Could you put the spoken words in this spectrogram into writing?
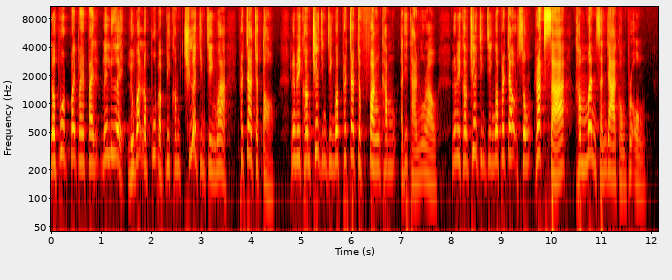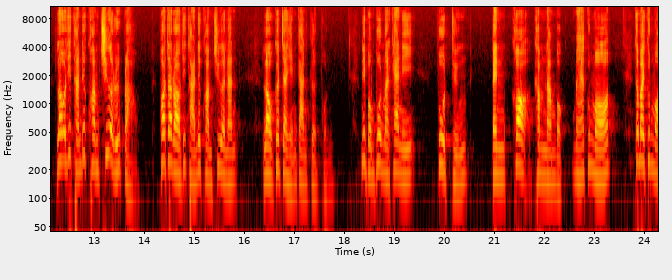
เราพูดไปไปไปเรื่อยๆ หรือว่าเราพูดแบบมีความเชื่อจริง ๆ ว่าพระเจ้าจะตอบและมีความเชื่อจริง ๆ ว่าพระเจ้าจะฟังคำอธิษฐานของเรา และมีความเชื่อจริง ๆ ว่าพระเจ้าทรงรักษาคำมั่นสัญญาของพระองค์ เราอธิษฐานด้วยความเชื่อหรือเปล่า เพราะถ้าเราอธิษฐานด้วยความเชื่อนั้น เราก็จะเห็นการเกิดผล นี่ผมพูดมาแค่นี้พูดถึง เป็นข้อคำนำบอกแม้คุณหมอทำไมคุณหมอ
